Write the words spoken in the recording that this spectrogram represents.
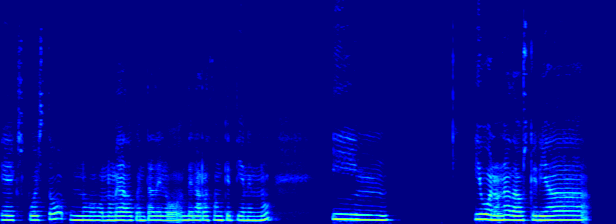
he expuesto no, no me he dado cuenta de, lo, de la razón que tienen, ¿no? Y, y bueno, nada, os quería,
